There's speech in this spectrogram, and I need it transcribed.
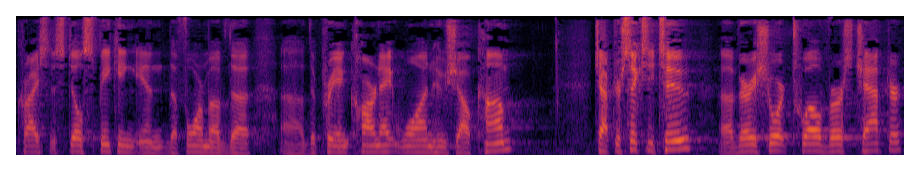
Christ is still speaking in the form of the, uh, the pre-incarnate one who shall come. Chapter 62, a very short 12 verse chapter,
